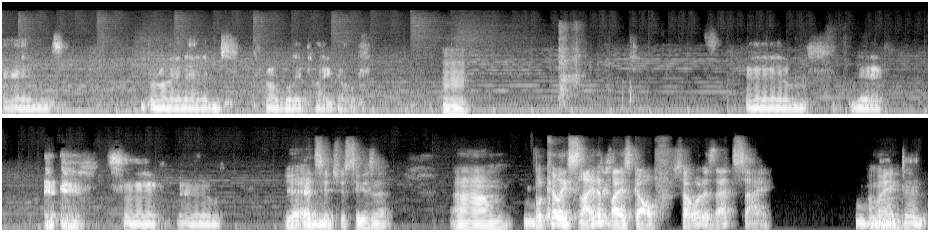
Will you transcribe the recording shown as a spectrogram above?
and Bryan Adams probably play golf. Hmm. Um, yeah. so um, Yeah, it's Mm. interesting, isn't it? Um, well, Kelly Slater plays golf, so what does that say? well, mean- don't,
